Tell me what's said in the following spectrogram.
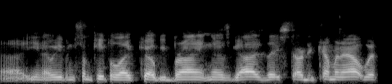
uh, you know, even some people like Kobe Bryant and those guys, they started coming out with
